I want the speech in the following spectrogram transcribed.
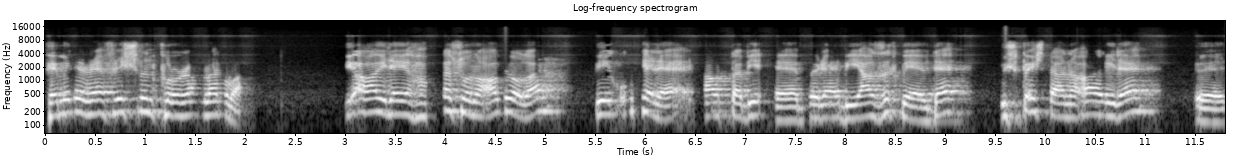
family refreshment programları var. Bir aileyi hafta sonu alıyorlar. Bir otele yahut da bir e, böyle bir yazlık bir evde 3-5 tane aile e,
